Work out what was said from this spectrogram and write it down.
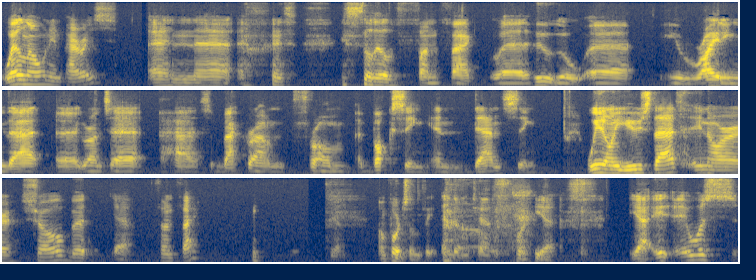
well known in Paris, and uh, it's a little fun fact. Uh, Hugo, uh, he writing that uh, Grantaire has a background from uh, boxing and dancing. We don't use that in our show, but yeah, fun fact. yeah, Unfortunately, I don't have. yeah, yeah. It, it was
